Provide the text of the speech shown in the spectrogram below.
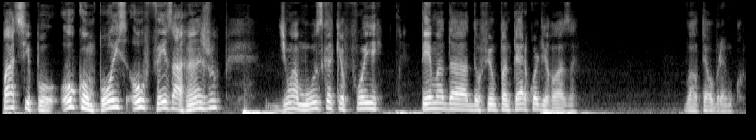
participou, ou compôs, ou fez arranjo de uma música que foi tema da, do filme Pantera Cor-de-Rosa. Valtel Branco.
